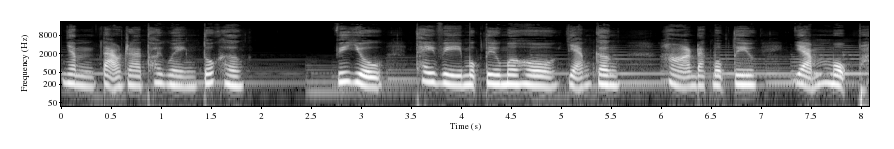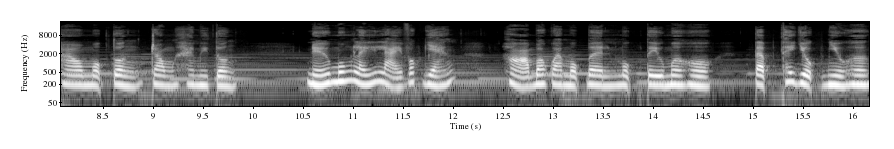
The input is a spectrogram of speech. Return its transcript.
nhằm tạo ra thói quen tốt hơn. Ví dụ, thay vì mục tiêu mơ hồ giảm cân, họ đặt mục tiêu giảm 1 pound một tuần trong 20 tuần. Nếu muốn lấy lại vóc dáng, họ bỏ qua một bên mục tiêu mơ hồ, tập thể dục nhiều hơn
